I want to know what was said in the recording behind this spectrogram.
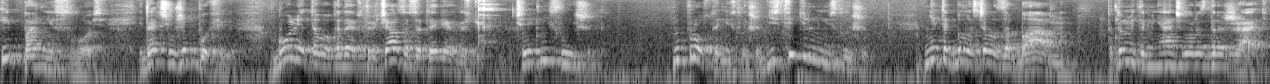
и понеслось. И дальше уже пофиг. Более того, когда я встречался с этой ревностью, человек не слышит. Ну просто не слышит. Действительно не слышит. Мне так было сначала забавно. Потом это меня начало раздражать.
